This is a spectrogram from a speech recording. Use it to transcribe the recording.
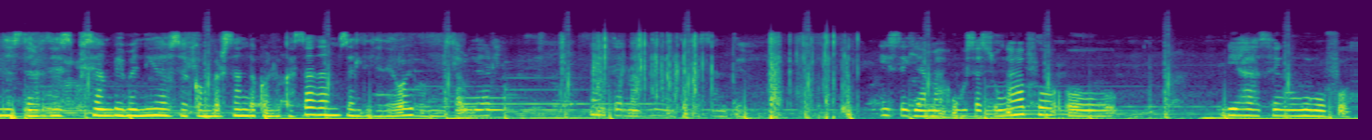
Buenas tardes, sean bienvenidos a Conversando con Lucas Adams. El día de hoy vamos a hablar un tema muy interesante y se llama ¿Usas un AFO o viajas en un UFO?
